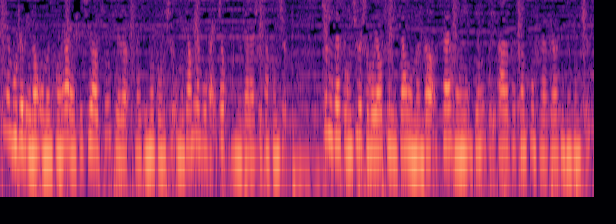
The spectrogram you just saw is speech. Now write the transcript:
面部这里呢，我们同样也是需要倾斜的来进行缝制。我们将面部摆正，我们再来竖向缝制。这里在缝制的时候要注意将我们的腮红、眼睛、嘴巴的部分空出来，不要进行缝制。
